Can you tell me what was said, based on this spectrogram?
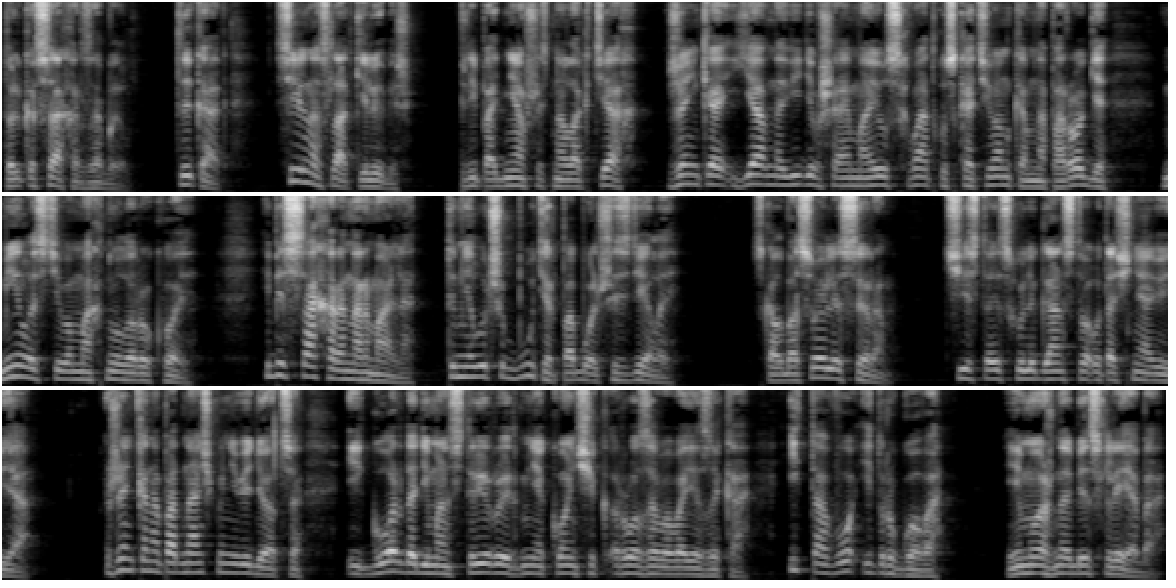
только сахар забыл. Ты как, сильно сладкий любишь?» Приподнявшись на локтях, Женька, явно видевшая мою схватку с котенком на пороге, милостиво махнула рукой. «И без сахара нормально. Ты мне лучше бутер побольше сделай». «С колбасой или сыром?» Чисто из хулиганства уточняю я. Женька на подначку не ведется и гордо демонстрирует мне кончик розового языка. И того, и другого. И можно без хлеба.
